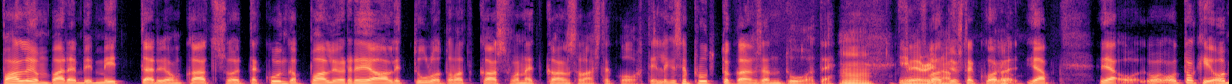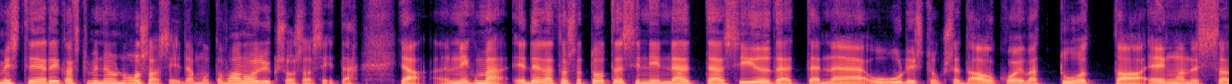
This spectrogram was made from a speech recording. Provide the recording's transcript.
Paljon parempi mittari on katsoa, että kuinka paljon reaalitulot ovat kasvaneet kansalaista kohti, eli se bruttokansantuote, mm, inflaatiosta korre. Ja, ja toki omistajien rikastuminen on osa siitä, mutta vaan on yksi osa sitä. Ja niin kuin mä edellä tuossa totesin, niin näyttää siltä, että nämä uudistukset alkoivat tuottaa Englannissa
